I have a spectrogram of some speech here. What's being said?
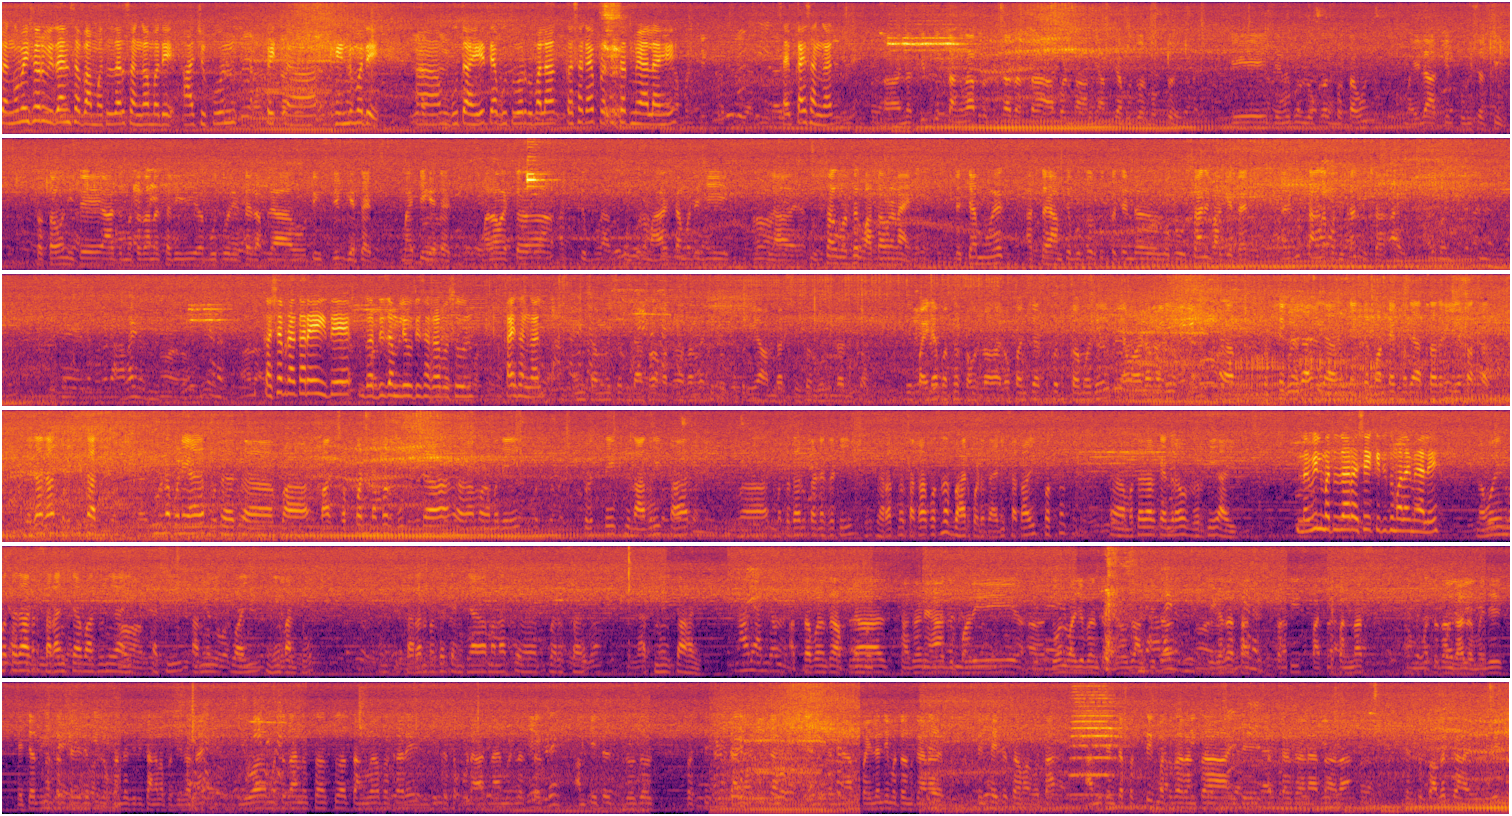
संगमेश्वर विधानसभा मतदारसंघामध्ये हा चिपळूण पेट खिंडमध्ये बूथ आहे. त्या बूथवर तुम्हाला कसा काय प्रतिसाद मिळाला आहे? साहेब काय सांगाल? नक्कीच खूप चांगला प्रतिसाद आता आपण आम्ही आमच्या बूथवर बघतोय. की जेणेकरून लोक स्वतःहून महिला असतील पुरुष असतील स्वतःहून इथे आज मतदानासाठी बूथवर येत आहेत आपल्या वोटिंग स्लिप घेत आहेत माहिती घेत आहेत. मला वाटतं संपूर्ण महाराष्ट्रामध्ये जी उत्साहवर्धक वातावरण आहे. त्याच्यामुळेच आजच्या आमच्या बूथवर खूप प्रचंड लोक उत्साहाने भाग घेत आहेत आणि खूप चांगला प्रतिसाद उत्साह आहे. कशा प्रकारे इथे गर्दी जमली होती सकाळपासून? काय सांगाल? मी संगमेश्वर विधानसभा मतदारसंघाचे लोकप्रिय आमदार शेखर गोविंदांचा ते पहिल्यापासून सौ लोकांच्या सुखदुःखामध्ये या वार्डामध्ये प्रत्येक वेळेला त्यांच्या कॉन्टॅक्टमध्ये असतात आणि येत असतात. त्याचा हा प्रतिसाद पूर्णपणे या पा- छप्पन नंबर बूथच्या मध्ये प्रत्येक नागरिक हा मतदान करण्यासाठी घरातनं सकाळपासूनच बाहेर पडत आहे आणि सकाळीपासूनच मतदार केंद्रावर गर्दी आहे. नवीन मतदार असे किती तुम्हाला मिळाले? नवीन मतदार सरांच्या बाजूने आहे अशी आम्ही वाई हे मानतो. सरांबद्दल त्यांच्या मनात अ, आत्मीयता आहे. आत्तापर्यंत आपल्या साधारण हा दुपारी दोन वाजेपर्यंत जवळजवळ आमच्या इथं एक हजार सातशे तीस पाचशे पन्नास मतदान झालं. म्हणजे ह्याच्यातून लक्षात येतं की लोकांचा किती चांगला प्रतिसाद आहे. युवा मतदानाचा सुद्धा चांगल्या प्रकारे इथं सपोर्ट आज नाही म्हटलं तर आमच्या इथं जवळजवळ पस्तीस पहिल्यांदा मतदान करणार आहेत. त्यांच्या इथे सहभाग होता. आम्ही त्यांच्या प्रत्येक मतदारांचा इथे सत्कार करण्यात आला. त्यांचं स्वागत करणार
